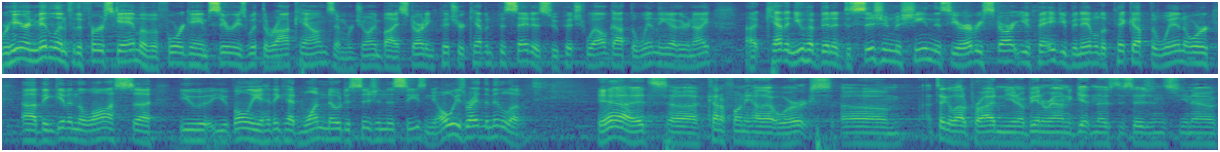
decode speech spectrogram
We're here in Midland for the first game of a four game series with the Rockhounds, and we're joined by starting pitcher Kevin Pucetas, who pitched well, got the win the other night. Uh, Kevin, you have been a decision machine this year. Every start you've made, you've been able to pick up the win or uh, been given the loss. Uh, you, you've only, I think, had one no decision this season. You're always right in the middle of it. Yeah, it's uh, kind of funny how that works. Um, I take a lot of pride in you know being around and getting those decisions. You know,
